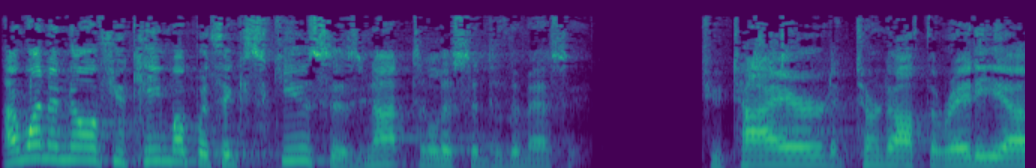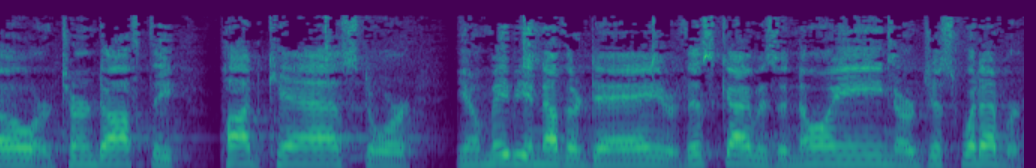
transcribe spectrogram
I want to know if you came up with excuses not to listen to the message. Too tired, turned off the radio, or turned off the podcast, or, you know, maybe another day, or this guy was annoying, or just whatever.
